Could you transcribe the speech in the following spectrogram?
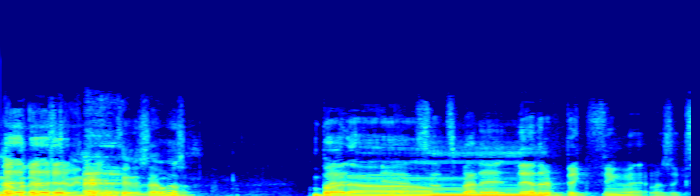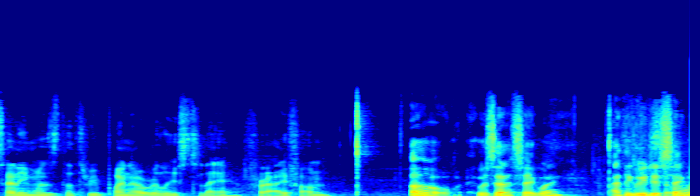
Not that I was doing that because I wasn't. But, yeah, so um, that's about it. The other big thing that was exciting was the 3.0 release today for iPhone. oh, was that a segue? I think we just segued.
